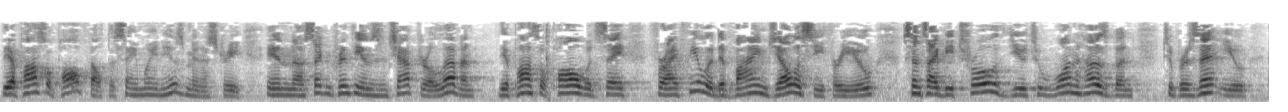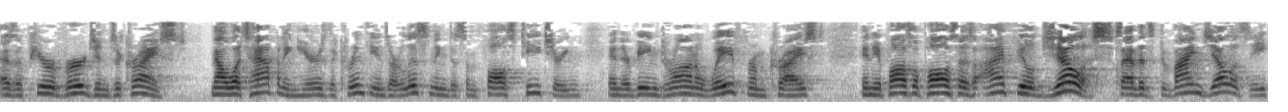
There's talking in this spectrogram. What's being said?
The apostle Paul felt the same way in his ministry. In uh, 2 Corinthians in chapter 11, the apostle Paul would say, "For I feel a divine jealousy for you, since I betrothed you to one husband to present you as a pure virgin to Christ." Now, what's happening here is the Corinthians are listening to some false teaching and they're being drawn away from Christ. And the Apostle Paul says, I feel jealous. I have this divine jealousy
